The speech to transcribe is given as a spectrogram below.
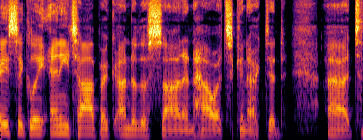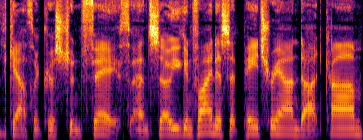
basically any topic under the sun and how it's connected uh, to the Catholic Christian faith. And so you can find us at patreon.com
